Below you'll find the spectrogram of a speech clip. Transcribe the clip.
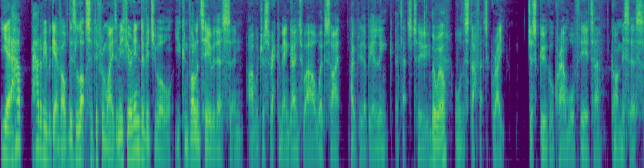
yeah, how how do people get involved? There's lots of different ways. I mean, if you're an individual, you can volunteer with us, and I would just recommend going to our website. Hopefully, there'll be a link attached to There will. all the stuff. That's great. Just Google Crown Wharf Theatre. Can't miss us.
